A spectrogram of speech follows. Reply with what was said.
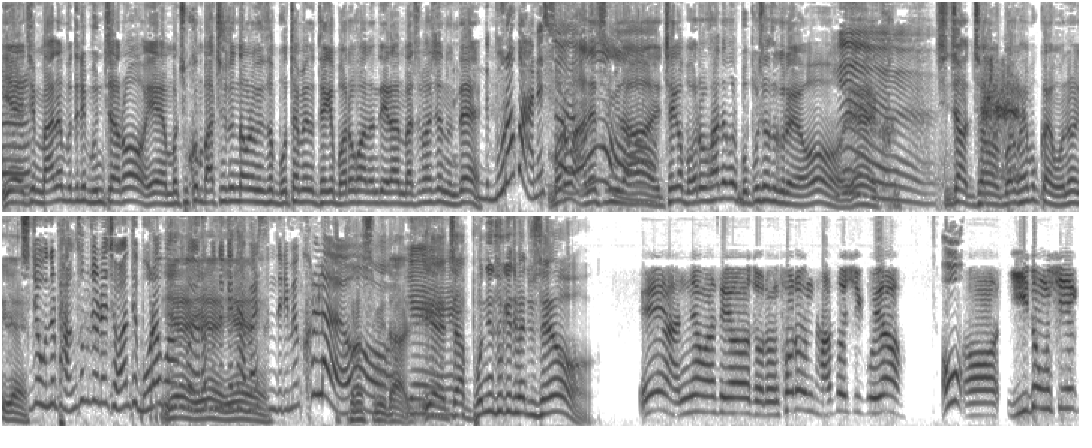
예, 지금 많은 분들이 문자로 예, 뭐 조건 맞춰준다고 그러면서 못하면 되게 뭐라고 하는데 이런 말씀 하셨는데 근데 뭐라고 안 했어요. 뭐라고 안 했습니다. 제가 뭐라고 하는 걸 못 보셔서 그래요. 예. 예. 그- 진짜 저 뭐라고 해볼까요, 오늘? 예. 진짜 오늘 방송 전에 저한테 뭐라고 한 예, 거 여러분들께 예, 다 예. 말씀드리면 큰일 나요. 그렇습니다. 예. 자, 본인 소개 좀 해주세요. 예, 안녕하세요. 저는 35이고요. 어? 어, 이동식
